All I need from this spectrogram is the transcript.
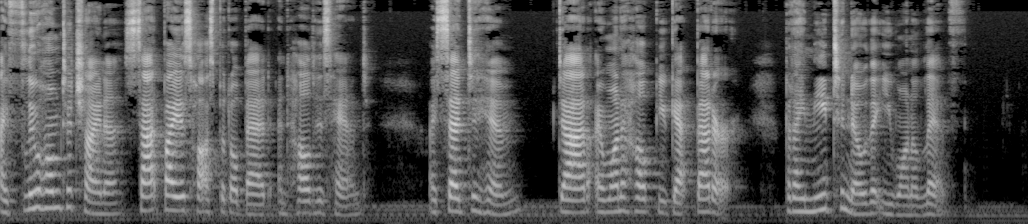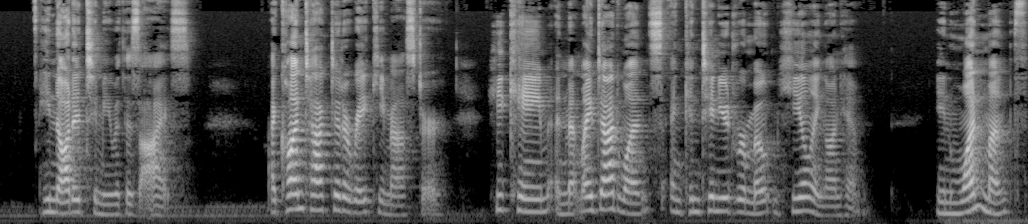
I flew home to China, sat by his hospital bed, and held his hand. I said to him, Dad, I want to help you get better, but I need to know that you want to live. He nodded to me with his eyes. I contacted a Reiki master. He came and met my dad once and continued remote healing on him. In one month,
